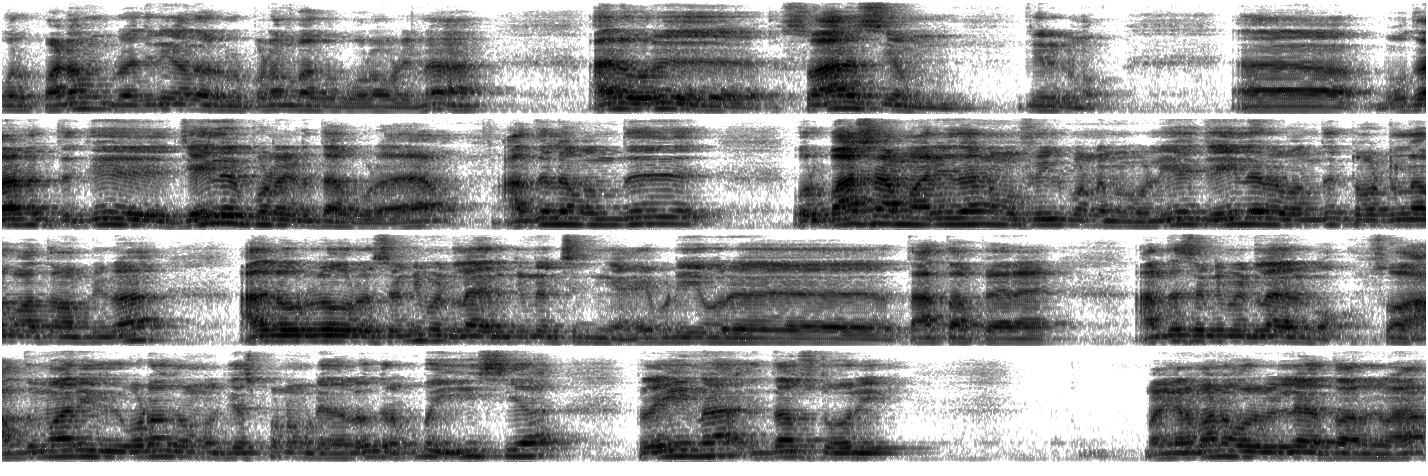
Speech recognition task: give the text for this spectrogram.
ஒரு படம் ரஜினிகாந்த் அவர்கள் படம் பார்க்க போகிறோம் அப்படின்னா அதில் ஒரு சுவாரஸ்யம் இருக்கணும். உதாரணத்துக்கு ஜெயிலர் படம் எடுத்தால் கூட அதில் வந்து ஒரு பாஷா மாதிரி தான் நம்ம ஃபீல் பண்ணமே ஒழிய ஜெயிலரை வந்து டோட்டலாக பார்த்தோம் அப்படின்னா அதில் உள்ள ஒரு சென்டிமெண்ட்லாம் இருக்குதுன்னு வச்சுக்கோங்க. எப்படி ஒரு தாத்தா பேரன் அந்த சென்டிமெண்ட்லாம் இருக்கும். ஸோ அது மாதிரி கூட நம்ம கெஸ் பண்ண முடியாத அளவுக்கு ரொம்ப ஈஸியாக பிளெயினாக இதுதான் ஸ்டோரி பயங்கரமான ஒரு வில்லையத்தான் இருக்கிறான்.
